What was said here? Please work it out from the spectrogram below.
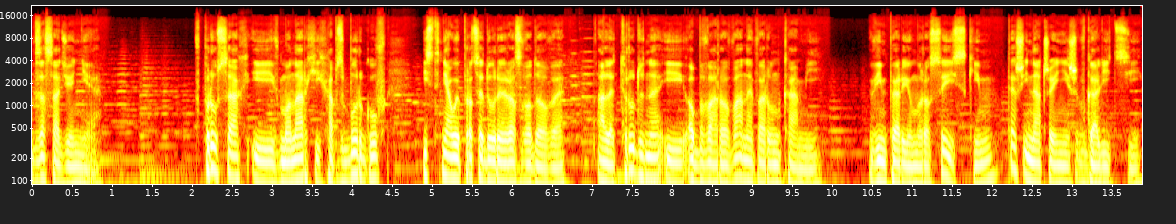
w zasadzie nie. W Prusach i w monarchii Habsburgów istniały procedury rozwodowe, ale trudne i obwarowane warunkami. W Imperium Rosyjskim też inaczej niż w Galicji.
